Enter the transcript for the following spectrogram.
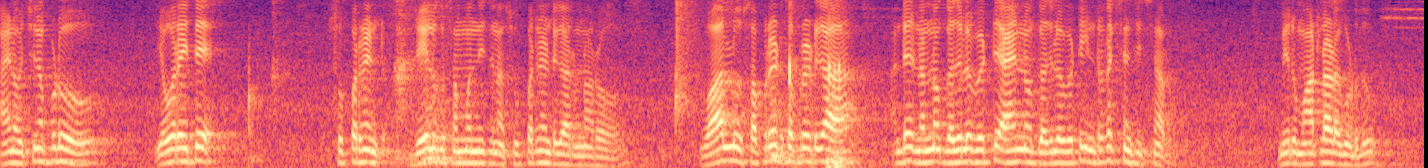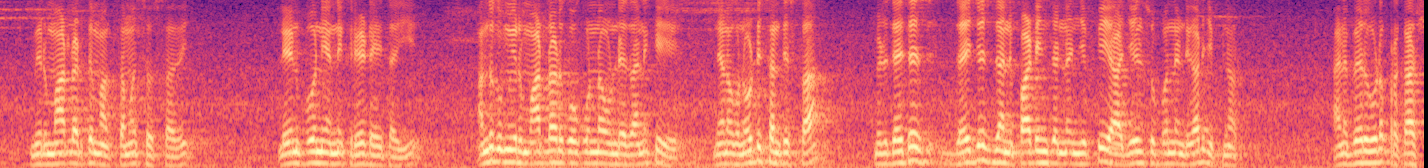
ఆయన వచ్చినప్పుడు ఎవరైతే సూపర్నెంట్ జైలుకు సంబంధించిన సూపర్నెంట్ గారు ఉన్నారో వాళ్ళు సపరేట్ సపరేట్గా అంటే నన్ను ఒక గదిలో పెట్టి ఆయన ఒక గదిలో పెట్టి ఇంట్రడక్షన్స్ ఇచ్చినారు. మీరు మాట్లాడకూడదు. మీరు మాట్లాడితే మాకు సమస్య వస్తుంది. లేనిపోని అన్నీ క్రియేట్ అవుతాయి. అందుకు మీరు మాట్లాడుకోకుండా ఉండేదానికి నేను ఒక నోటీస్ అంటిస్తా. మీరు దయచేసి దయచేసి దాన్ని పాటించండి అని చెప్పి ఆ జైలు సూపరింటెండెంట్ గారు చెప్పినారు. ఆయన పేరు కూడా ప్రకాష్.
